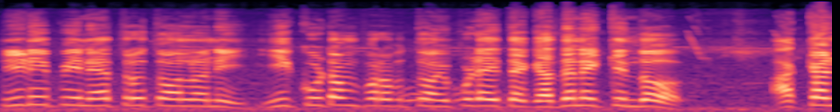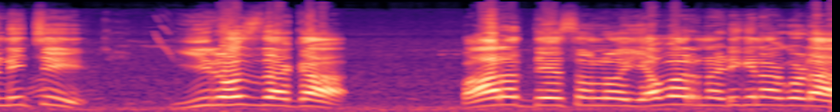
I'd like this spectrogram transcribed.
టీడీపీ నేతృత్వంలోని ఈ కూటమి ప్రభుత్వం ఎప్పుడైతే గద్దెనెక్కిందో అక్కడి నుంచి ఈ రోజు దాకా భారతదేశంలో ఎవరిని అడిగినా కూడా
